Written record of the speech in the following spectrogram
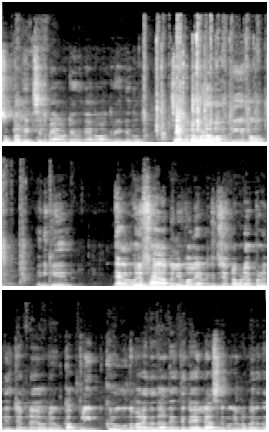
സൂപ്പർ ഹിറ്റ് സിനിമയാവട്ടെ എന്ന് ഞാനും ആഗ്രഹിക്കുന്നു. ചേട്ടന്റെ കൂടെ വർക്ക് ചെയ്യുമ്പോൾ എനിക്ക് ഞങ്ങൾ ഒരു ഫാമിലി പോലെയാണ്. ജിതുചേട്ടന്റെ കൂടെ എപ്പോഴും ജിതുചേട്ടന്റെ ഒരു കംപ്ലീറ്റ് ക്രൂ എന്ന് പറയുന്നത് അദ്ദേഹത്തിന്റെ എല്ലാ സിനിമകളിലും വരുന്ന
